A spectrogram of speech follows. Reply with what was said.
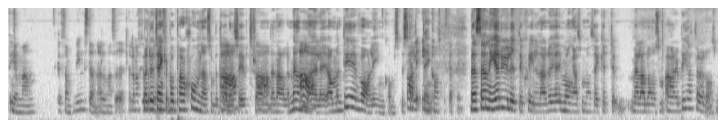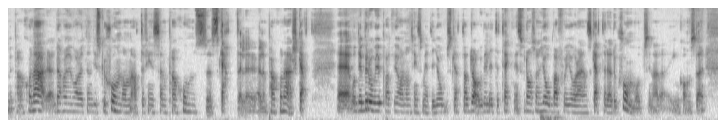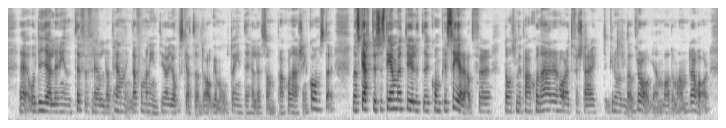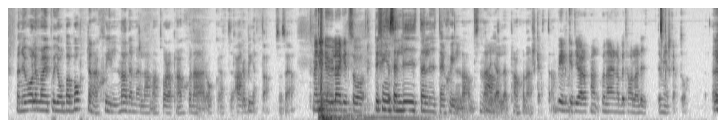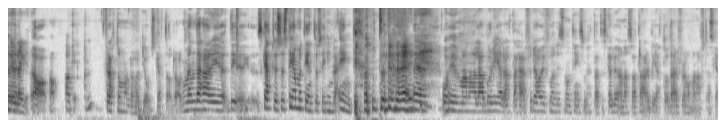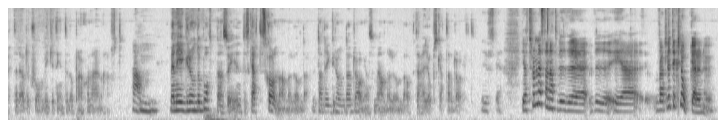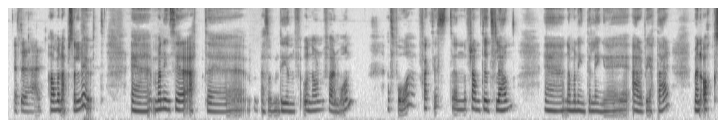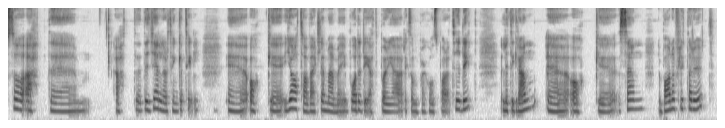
det man, liksom vinsten eller vad man säger? Eller man Men du tänker på summan. pensionen som betalas Ja, ut från ja. den allmänna Ja. eller ja men det är vanlig inkomstbeskattning. vanlig inkomstbeskattning? Men sen är det ju lite skillnad, det är många som har säkert mellan de som arbetar och de som är pensionärer. Det har ju varit en diskussion om att det finns en pensionsskatt eller, eller en pensionärsskatt. Eh, och det beror ju på att vi har någonting som heter jobbskatteavdrag. Det är lite tekniskt för de som jobbar får göra en skattereduktion mot sina inkomster. Eh, och det gäller inte för föräldrapenning. Där får man inte göra jobbskatteavdrag emot och inte heller som pensionärsinkomster. Men skattesystemet är ju lite komplicerat för de som är pensionärer har ett förstärkt grundavdrag än vad de andra har. Men nu håller man ju på att jobba bort den här skillnaden mellan att vara pensionär och att arbeta. Så att säga. Men i nuläget så, Det finns en liten, liten skillnad när det Ja. gäller pensionärsskatten. vilket gör att pensionärerna betalar lite mer skatt då? I Eh, nuläget? Ja, ja, Okej. Mm. För att de andra har ett jobbskatteavdrag. Men det här är, det, skattesystemet är inte så himla enkelt. Och hur man har laborerat det här. För det har ju funnits någonting som heter att det ska löna sig att arbeta och därför har man haft en skattereduktion, vilket inte då pensionärerna har haft. Ja. Mm. Men i grund och botten så är inte skatteskalorna annorlunda utan det är grundavdragen som är annorlunda och det här jobbskatteavdraget. Just det. Jag tror nästan att vi, eh, vi är varit lite klokare nu efter den här. Ja men absolut. Eh, man inser att eh, alltså, det är en enorm förmån att få faktiskt en framtidslön eh, när man inte längre arbetar. Men också att, eh, att det gäller att tänka till. Eh, och eh, jag tar verkligen med mig både det att börja liksom, pensionsspara tidigt, lite grann, eh, och eh, sen när barnen flyttar ut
